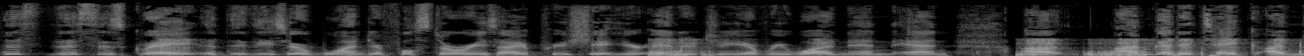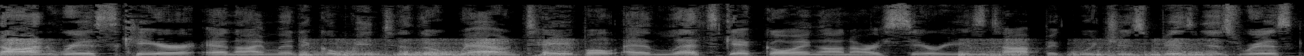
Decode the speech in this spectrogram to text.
This this is great. These are wonderful stories. I appreciate your energy, everyone. And and uh, I'm going to take a non-risk here, and I'm going to go into the roundtable, and let's get going on our serious topic, which is business risk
